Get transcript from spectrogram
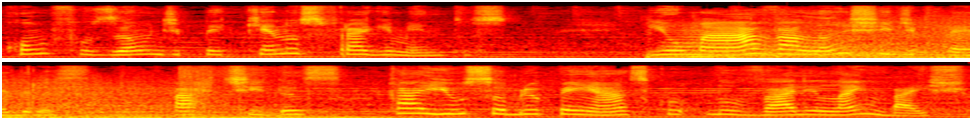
confusão de pequenos fragmentos, e uma avalanche de pedras partidas caiu sobre o penhasco no vale lá embaixo.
